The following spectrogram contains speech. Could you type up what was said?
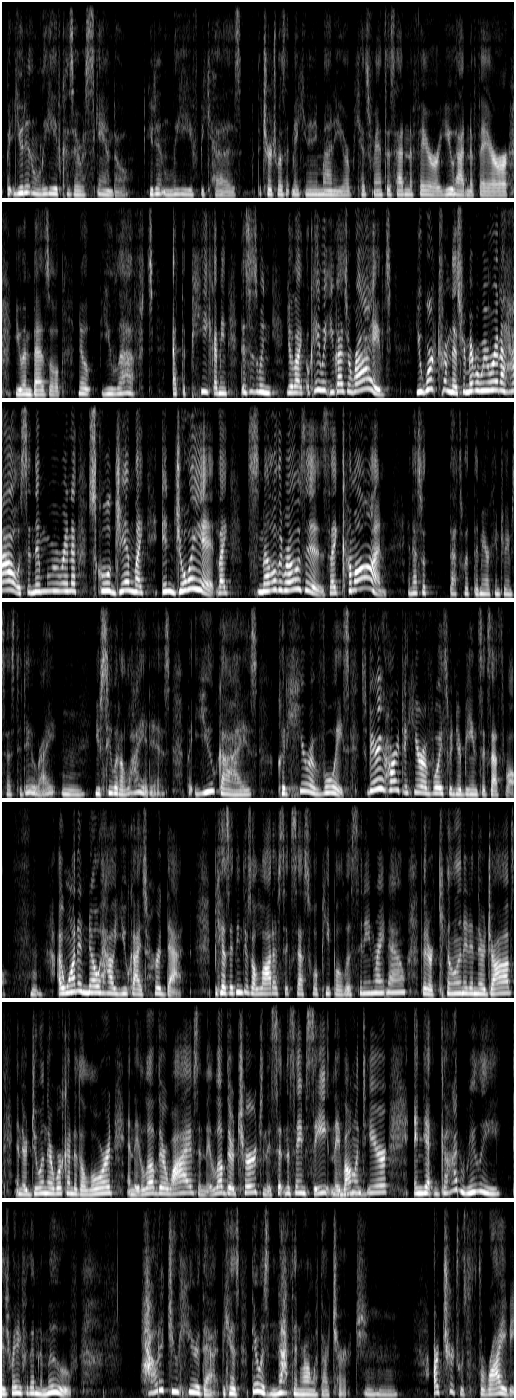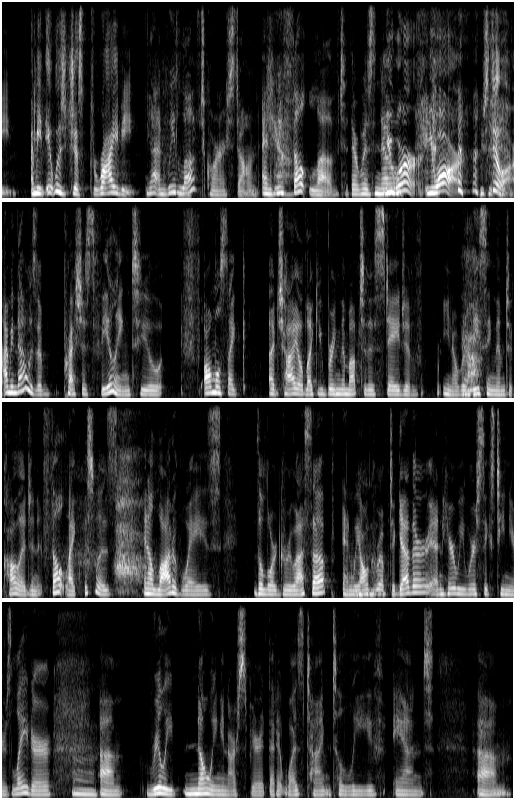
But you didn't leave because there was scandal. You didn't leave because the church wasn't making any money or because Francis had an affair or you had an affair or you embezzled. No, you left at the peak. I mean, this is when you're like, okay, wait, you guys arrived. You worked from this. Remember, we were in a house and then we were in a school gym. Like, enjoy it. Like, smell the roses. Like, come on. And that's what that's what the American dream says to do, right? Mm. You see what a lie it is. But you guys could hear a voice. It's very hard to hear a voice when you're being successful. Hmm. I want to know how you guys heard that because I think there's a lot of successful people listening right now that are killing it in their jobs and they're doing their work under the Lord and they love their wives and they love their church and they sit in the same seat and they mm-hmm. volunteer and yet God really is ready for them to move. How did you hear that? Because there was nothing wrong with our church. Mm-hmm. Our church was thriving. I mean, it was just thriving. Yeah, and we mm. loved Cornerstone and we felt loved. There was no You were. You are. You still are. I mean, that was a precious feeling to f- almost like a child, like you bring them up to this stage of, you know, Yeah. releasing them to college. And it felt like this was, in a lot of ways, the Lord grew us up and we all grew up together. And here we were 16 years later, um, really knowing in our spirit that it was time to leave. And, um,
